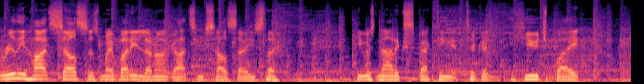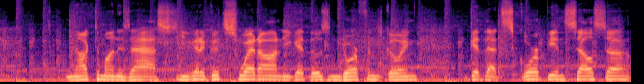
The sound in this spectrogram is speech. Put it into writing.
really hot salsas. My buddy Lena got some salsa. He's like, he was not expecting it. Took a huge bite, knocked him on his ass. You get a good sweat on. You get those endorphins going. Get that scorpion salsa.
